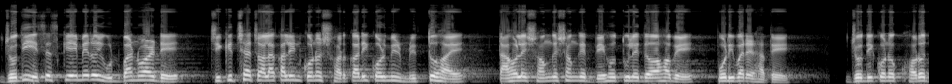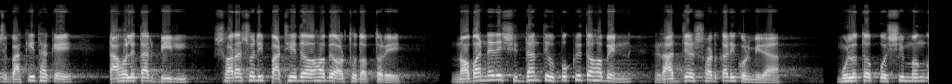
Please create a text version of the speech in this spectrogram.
যদি এসএসকেএম এর ওই উডবান ওয়ার্ডে চিকিৎসা চলাকালীন কোনো সরকারি কর্মীর মৃত্যু হয়, তাহলে সঙ্গে সঙ্গে দেহ তুলে দেওয়া হবে পরিবারের হাতে। যদি কোনো খরচ বাকি থাকে, তাহলে তার বিল সরাসরি পাঠিয়ে দেওয়া হবে অর্থ দপ্তরে নবান্নের এই সিদ্ধান্তে উপকৃত হবেন রাজ্যের সরকারি কর্মীরা। মূলত পশ্চিমবঙ্গ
